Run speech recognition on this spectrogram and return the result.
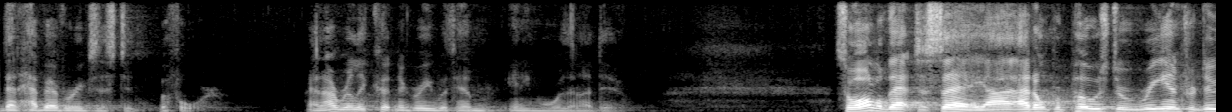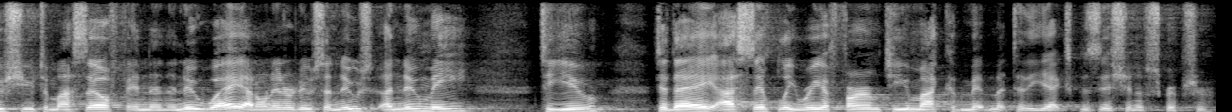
than have ever existed before. And I really couldn't agree with him any more than I do. So, all of that to say, I, I don't propose to reintroduce you to myself in, in, a new way. I don't introduce a new, a new me to you. Today, I simply reaffirm to you my commitment to the exposition of Scripture,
